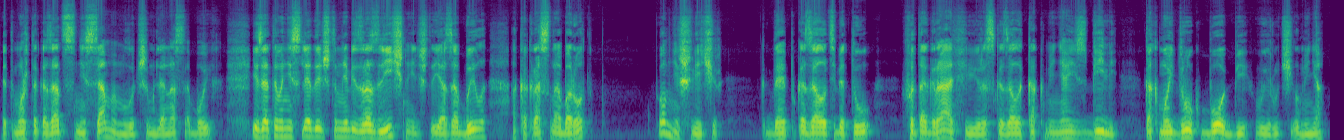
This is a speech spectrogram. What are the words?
Это может оказаться не самым лучшим для нас обоих. Из этого не следует, что мне безразлично или что я забыла, а как раз наоборот. Помнишь вечер, когда я показала тебе ту фотографию и рассказала, как меня избили, как мой друг Бобби выручил меня?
